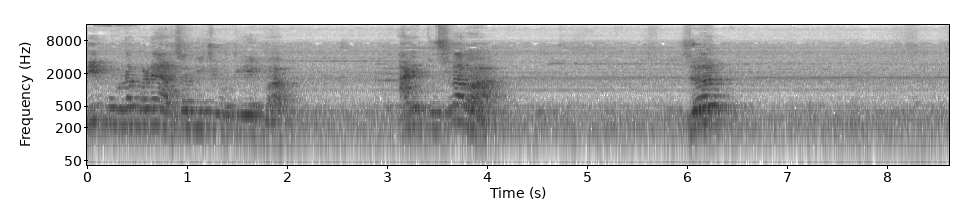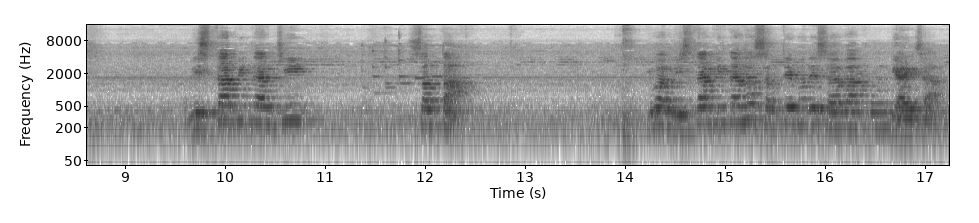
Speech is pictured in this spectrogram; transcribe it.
ती पूर्णपणे अडचणीची होती एक भाग. आणि दुसरा भाग जर विस्थापितांची सत्ता किंवा विस्थापितांना सत्तेमध्ये सहभाग करून घ्यायचा.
